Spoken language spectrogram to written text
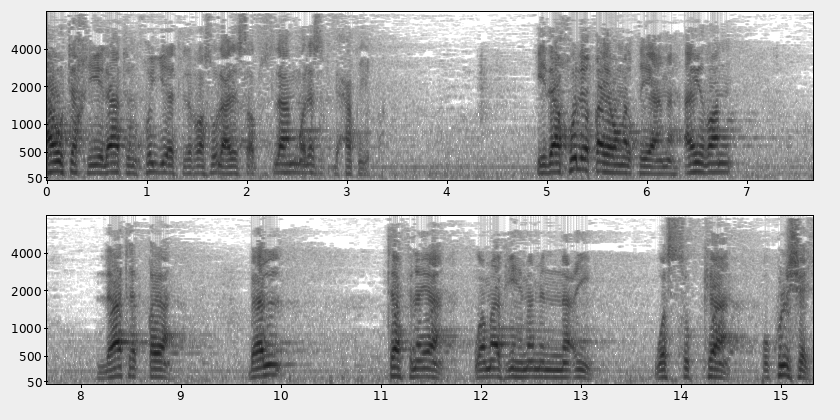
أو تخيلات خيلت للرسول عليه الصلاة والسلام وليست بحقيقة. إذا خلق يوم القيامة أيضا لا تبقيان بل تفنيان وما فيهما من النعيم والسكان وكل شيء.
